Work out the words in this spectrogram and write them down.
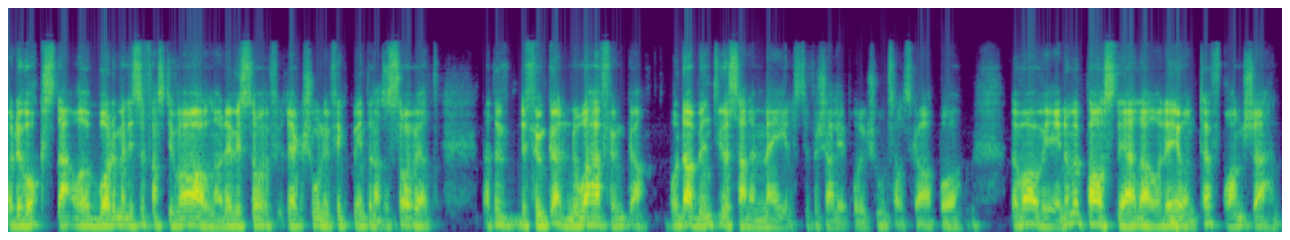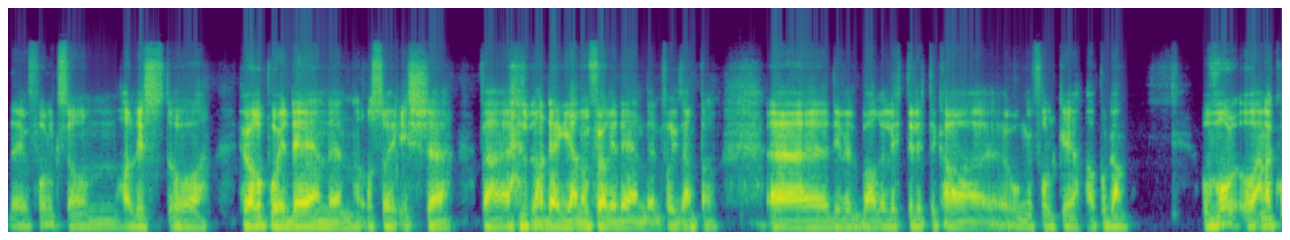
Og det vokste. og Både med disse festivalene og det vi så, reaksjonen vi fikk på internett, så så vi at dette, det funker, noe her funker. Og da begynte vi å sende mails til forskjellige produksjonsselskap. og Da var vi innom et par steder, og det er jo en tøff bransje. Det er jo folk som har lyst til å høre på ideen din, og så ikke la deg gjennomføre ideen din, f.eks. Eh, de vil bare lytte litt til hva unge folk er- har på gang. Og NRK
